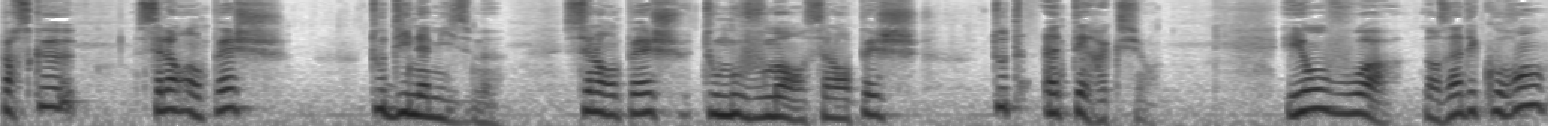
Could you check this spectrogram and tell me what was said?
Parce que cela empêche tout dynamisme, cela empêche tout mouvement, cela empêche toute interaction. Et on voit dans un des courants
